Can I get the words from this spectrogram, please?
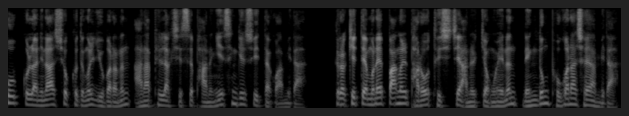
호흡곤란이나 쇼크 등을 유발하는 아나필락시스 반응이 생길 수 있다고 합니다. 그렇기 때문에 빵을 바로 드시지 않을 경우에는 냉동 보관하셔야 합니다.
